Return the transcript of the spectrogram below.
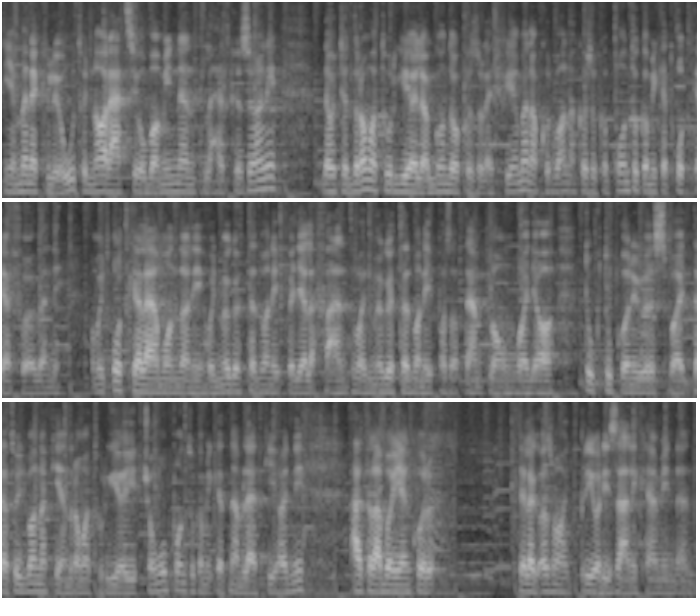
ilyen menekülő út, hogy narrációban mindent lehet közölni, de hogyha dramaturgiailag gondolkozol egy filmen, akkor vannak azok a pontok, amiket ott kell fölvenni. Amit ott kell elmondani, hogy mögötted van épp egy elefánt, vagy mögötted van épp az a templom, vagy a tuk-tukon ülsz, vagy tehát, hogy vannak ilyen dramaturgiai csomópontok, amiket nem lehet kihagyni. Általában ilyenkor tényleg az van, hogy priorizálni kell mindent.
